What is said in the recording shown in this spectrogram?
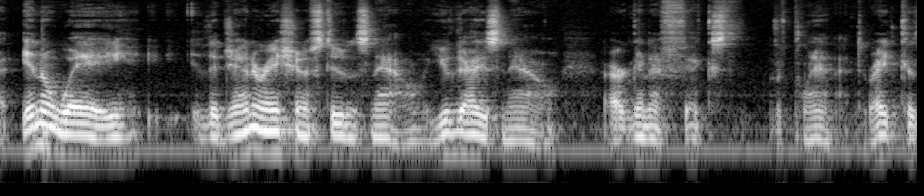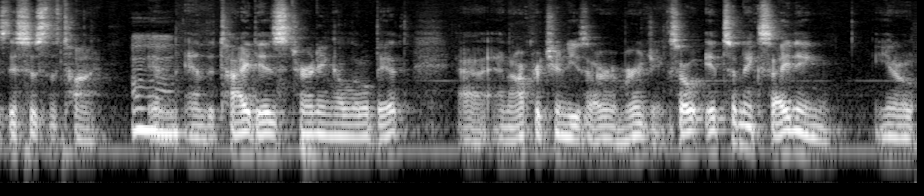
uh, in a way, the generation of students now, you guys now, are going to fix the planet, right? Because this is the time. And, and the tide is turning a little bit, uh, and opportunities are emerging. So it's an exciting, you know,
